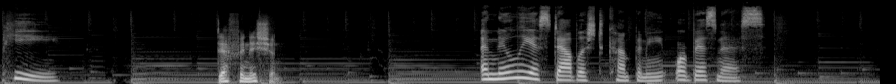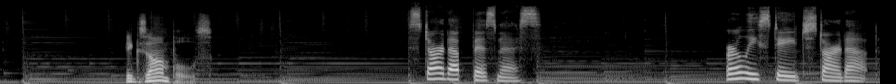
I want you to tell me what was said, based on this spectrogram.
P Definition A newly established company or business. Examples Startup business. Early stage startup.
